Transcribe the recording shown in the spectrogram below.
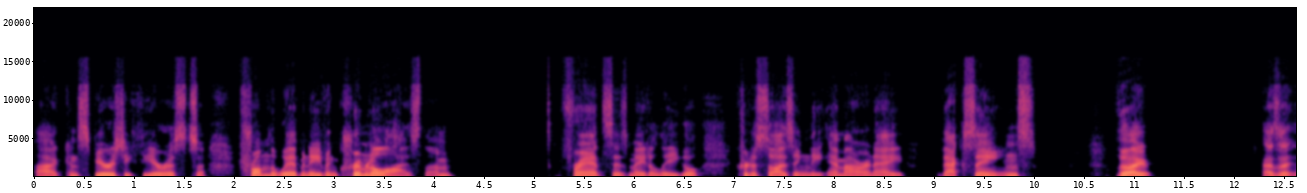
uh, conspiracy theorists uh, from the web and even criminalize them. France has made illegal criticizing the mRNA vaccines, though. As a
